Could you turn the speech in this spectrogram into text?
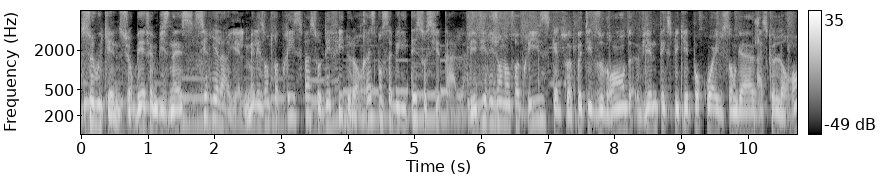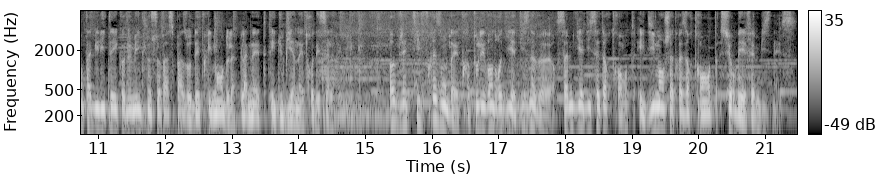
Ce week-end sur BFM Business, Cyril Ariel met les entreprises face au défi de leur responsabilité sociétale. Les dirigeants d'entreprises, qu'elles soient petites ou grandes, viennent expliquer pourquoi ils s'engagent à ce que leur rentabilité économique ne se fasse pas au détriment de la planète et du bien-être des salariés. Objectif Raison d'être tous les vendredis à 19h, samedi à 17h30 et dimanche à 13h30 sur BFM Business.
